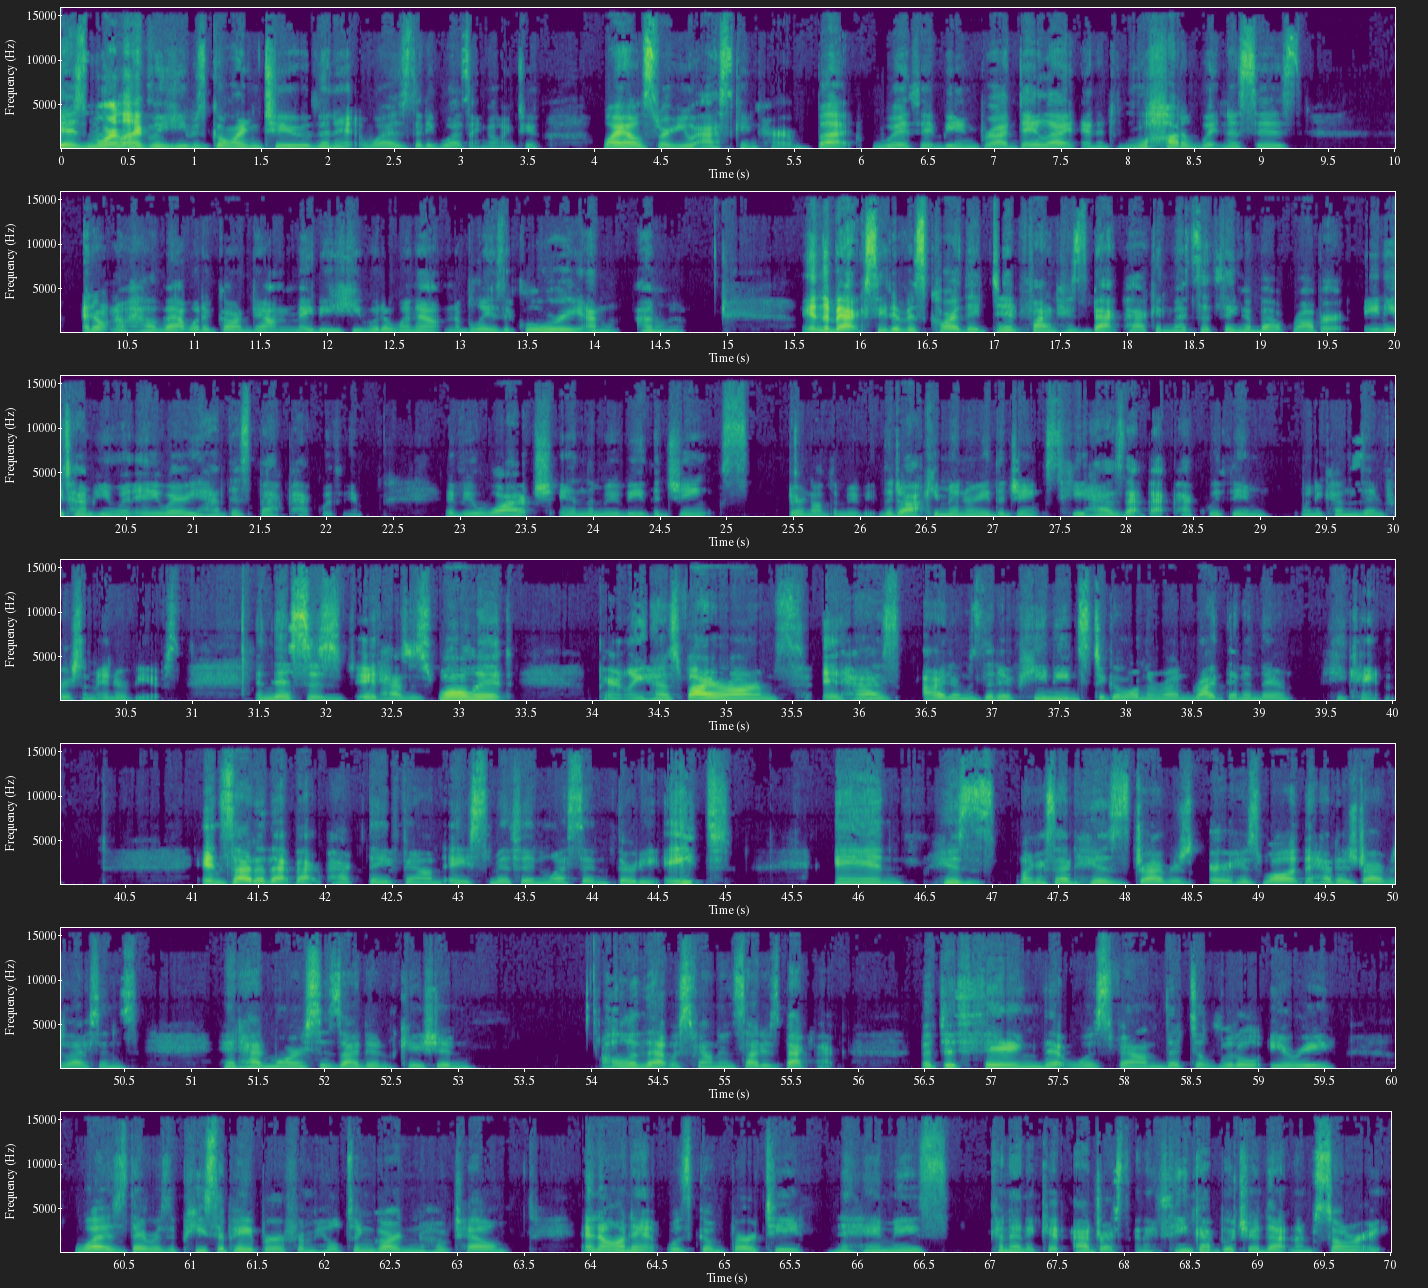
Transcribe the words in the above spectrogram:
it is more likely he was going to than it was that he wasn't going to. Why else were you asking her? But with it being broad daylight and a lot of witnesses, I don't know how that would have gone down. Maybe he would have went out in a blaze of glory. I don't I don't know. In the back seat of his car, they did find his backpack, and that's the thing about Robert. Anytime he went anywhere, he had this backpack with him. If you watch in the movie The Jinx, or not the movie, the documentary The Jinx, he has that backpack with him when he comes in for some interviews. And this is, it has his wallet, Apparently, has firearms. It has items that if he needs to go on the run right then and there, he can. Inside of that backpack, they found a Smith Wesson 38 and his like I said, his driver's or his wallet that had his driver's license and had Morris's identification. All of that was found inside his backpack. But the thing that was found that's a little eerie was there was a piece of paper from Hilton Garden Hotel, and on it was Gilberti Nehemi's Connecticut address. And I think I butchered that, and I'm sorry.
